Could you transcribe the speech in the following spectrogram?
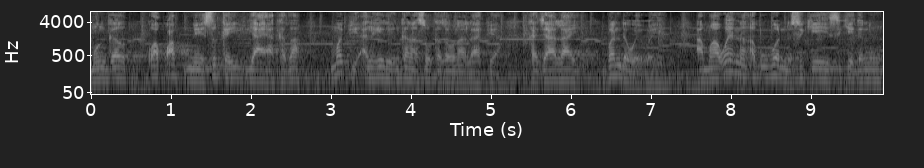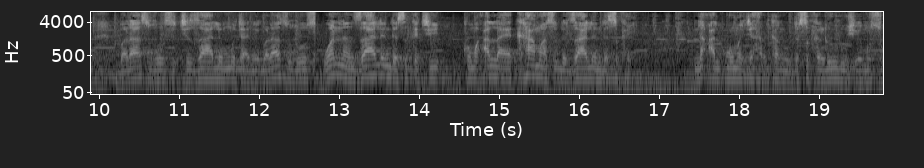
mun ga kwakwaf me suka yi yaya kaza. Mafi alheri in kana so ka zauna lafiya ka ja layi banda waiwaye. Amma wayannan abubuwan da suke yi suke ganin ba za su zo su ci zalin mutane ba za su zo wannan zalin da suka ci kuma allah ya kama su da zalin da suka yi. Na al'ummar jihar kano da suka rurrushe musu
